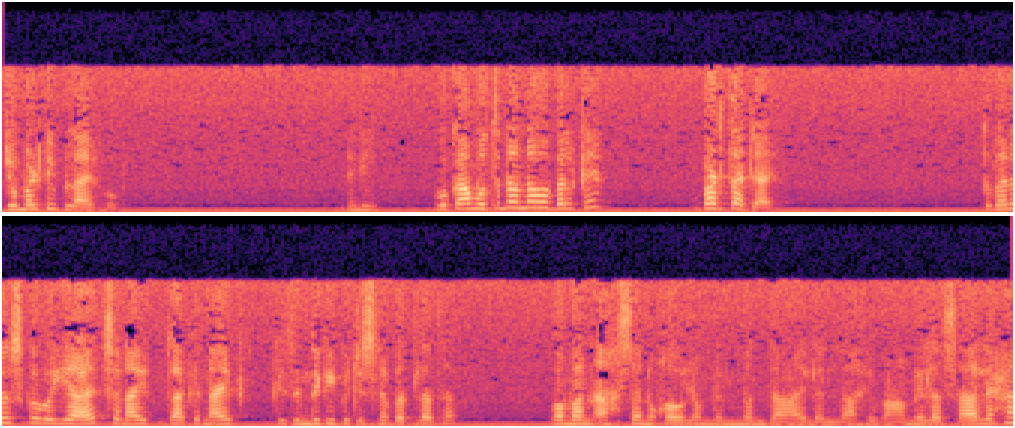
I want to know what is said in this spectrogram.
جو ملٹی پلائی ہو یعنی وہ کام اتنا نہ ہو بلکہ بڑھتا جائے۔ تو میں نے اس کو یہ آیت سنائی، ذاکر نائک کی زندگی کو جس نے بدلا تھا۔ ومن احسن قولا ممن دعا الى الله وعمل صالحا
